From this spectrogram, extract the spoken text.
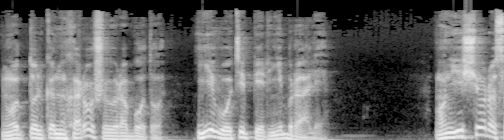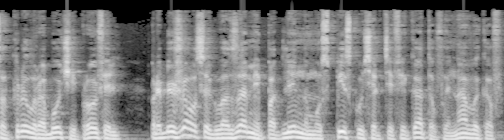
Вот только на хорошую работу его теперь не брали. Он еще раз открыл рабочий профиль, пробежался глазами по длинному списку сертификатов и навыков.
